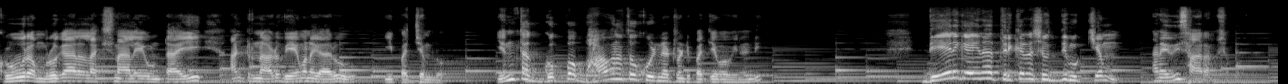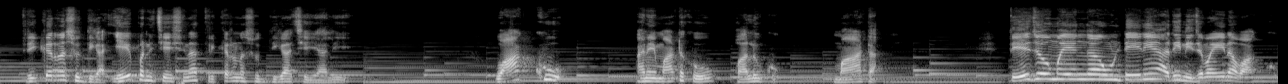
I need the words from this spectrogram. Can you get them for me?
క్రూర మృగాల లక్షణాలే ఉంటాయి అంటున్నాడు వేమన గారు ఈ పద్యంలో. ఎంత గొప్ప భావనతో కూడినటువంటి పద్యమో వినండి. దేనికైనా త్రికరణ శుద్ధి ముఖ్యం అనేది సారాంశం. త్రికరణ శుద్ధిగా ఏ పని చేసినా త్రికరణ శుద్ధిగా చేయాలి. వాక్కు అనే మాటకు పలుకు మాట. తేజోమయంగా ఉంటేనే అది నిజమైన వాక్కు.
